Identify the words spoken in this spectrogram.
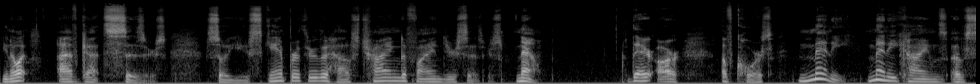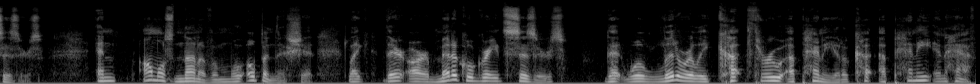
you know what? I've got scissors. So you scamper through the house trying to find your scissors. Now, there are, of course, many, many kinds of scissors. And almost none of them will open this shit. Like, there are medical grade scissors that will literally cut through a penny. It'll cut a penny in half.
